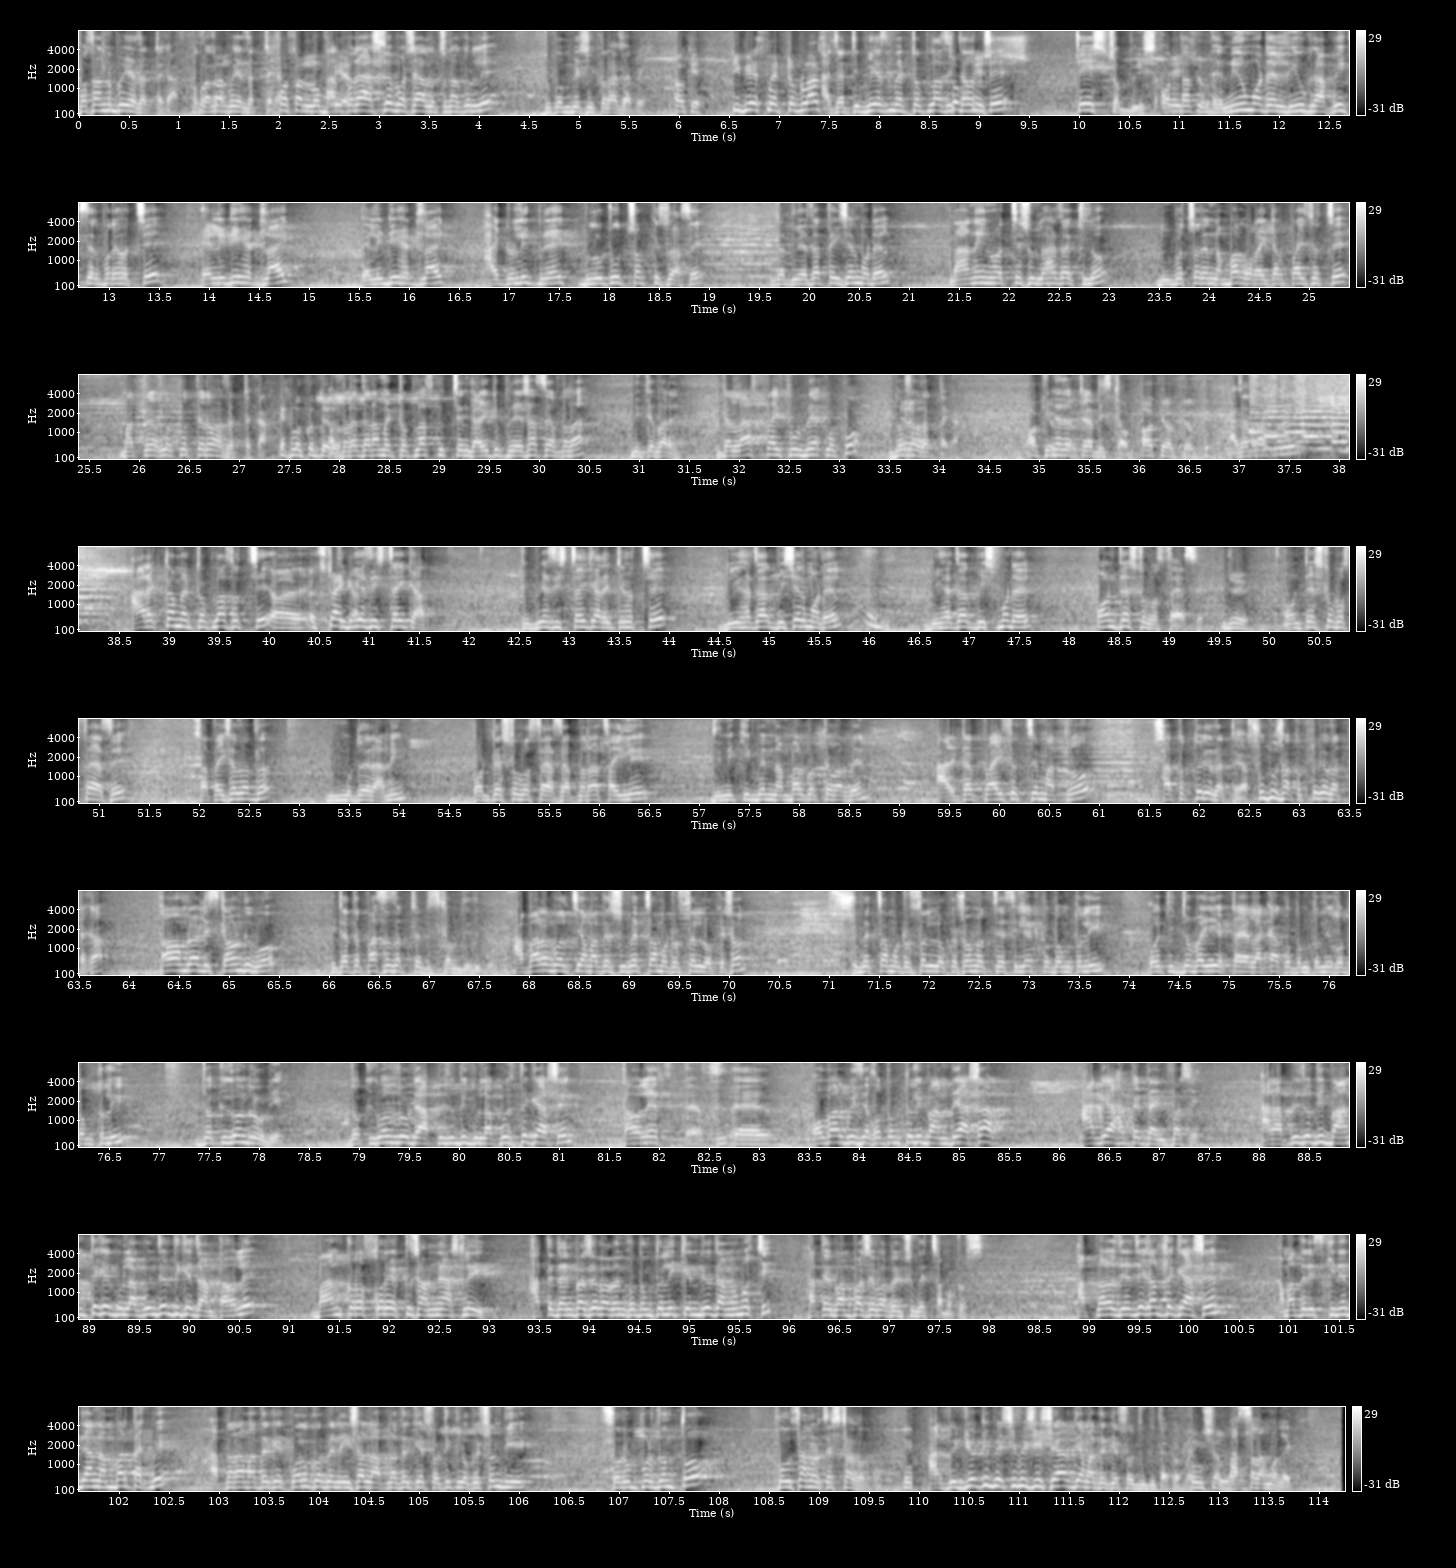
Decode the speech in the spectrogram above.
পঁচানব্বই হাজার টাকা পঁচানব্বই হাজার টাকা। তারপরে আসলে বসে আলোচনা করলে একটু কম বেশি করা যাবে। ওকে টিভিএস মেট্রো প্লাস আচ্ছা টিভিএস মেট্রো প্লাস এটা হচ্ছে তেইশ চব্বিশ অর্থাৎ নিউ মডেল নিউ গ্রাফিক্স এরপরে হচ্ছে LED headlight LED headlight hydraulic brake Bluetooth সব কিছু আছে। এটা দুই হাজার তেইশের মডেল রানিং হচ্ছে ষোলো হাজার কিলো দুই বছরের নাম্বার করা এটার প্রাইস হচ্ছে মাত্র এক লক্ষ তেরো হাজার টাকা। এক লক্ষ তেরো। আপনারা যারা মেট্রো প্লাস খুঁজছেন গাড়িটি ফ্রেশ আছে আপনারা নিতে পারেন। এটা লাস্ট প্রাইস পড়বে এক লক্ষ দশ হাজার টাকা। তিন হাজার টাকা ডিসকাউন্ট ওকে ওকে ওকে আচ্ছা তারপরে আরেকটা মেট্রো প্লাস হচ্ছে. টিভিএস স্ট্রাইকার টিভিএস স্ট্রাইকার এটি হচ্ছে দুই হাজার বিশের মডেল দুই হাজার বিশ মডেল অন টেস্ট অবস্থায় আছে। জি। অন টেস্ট অবস্থায় আছে সাতাইশ হাজার মধ্যে রানিং অন টেস্ট অবস্থায় আছে। আপনারা চাইলে যিনি কিনবেন নাম্বার করতে পারবেন। আর এটার প্রাইস হচ্ছে মাত্র সাতাত্তর হাজার টাকা। শুধু সাতাত্তর হাজার টাকা। তাও আমরা ডিসকাউন্ট দিব। এটাতে পাঁচ হাজার টাকা ডিসকাউন্ট দিয়ে দিব। আবারও বলছি, আমাদের শুভেচ্ছা মোটরসের লোকেশন শুভেচ্ছা মোটরসের লোকেশন হচ্ছে সিলেট কদমতলি। ঐতিহ্যবাহী একটা এলাকা, কদমতলি কদমতলি, জকিগঞ্জ রোডে জকিগঞ্জ রোডে আপনি যদি গোলাপগঞ্জ থেকে আসেন, তাহলে ওভারব্রিজে কদমতলি বান্ধে আসার আগে হাতের ডাইন পাশে। আর আপনি যদি বাঁধ থেকে গোলাপগঞ্জের দিকে যান, তাহলে বাঁধ ক্রস করে একটু সামনে আসলেই হাতের ডাইন পাশে পাবেন কদমতলি কেন্দ্রীয় জামে মসজিদ, হাতের বাম পাশে পাবেন শুভেচ্ছা মোটরস। আপনারা যে যেখান থেকে আসেন, আমাদের স্ক্রিনে দেওয়ার নাম্বার থাকবে, আপনারা আমাদেরকে কল করবেন, ইনশাল্লাহ আপনাদেরকে সঠিক লোকেশন দিয়ে শোরুম পর্যন্ত পৌঁছানোর চেষ্টা করব। আর ভিডিওটি বেশি বেশি শেয়ার দিয়ে আমাদেরকে সহযোগিতা করবেন। ইনশাল্লাহ। আসসালামু আলাইকুম।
